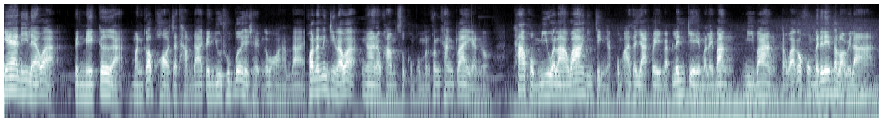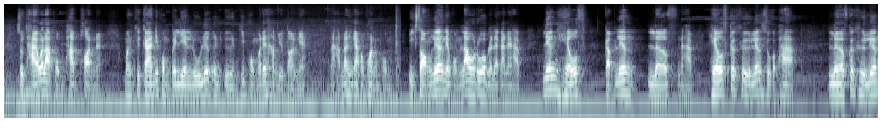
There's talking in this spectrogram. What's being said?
แง่นี้แล้วอะเป็นเมคเกอร์อะมันก็พอจะทำได้เป็นยูทูบเบอร์เฉยๆมันก็พอทำได้เพราะนั้นจริง ๆ แล้วอะงานกับความสุขของผมมันค่อนข้างใกล้กันเนาะถ้าผมมีเวลาว่างจริงๆอะผมอาจจะอยากไปแบบเล่นเกมอะไรบ้างมีบ้าง แต่ว่าก็คงไม่ได้เล่นตลอดเวลา สุดท้ายเวลาผมพักผ่อนน่ะมันคือการที่ผมไปเรียนรู้เรื่องอื่นๆ ที่ผมไม่ได้ทำอยู่ตอนเนี้ยนะครับนั่นคือการพักผ่อนของผม อีก 2 เรื่องเดี๋ยวผมเล่ารวบเลยแล้วกันนะครับ เรื่อง health กับเรื่อง love นะครับ health ก็คือเรื่องสุขภาพ love ก็คือเรื่อง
